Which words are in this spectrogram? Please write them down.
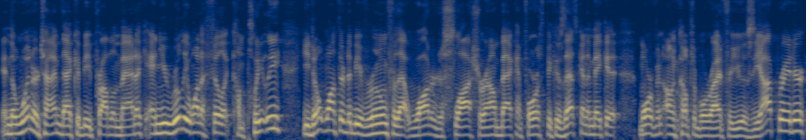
in the wintertime, that could be problematic, and you really want to fill it completely. You don't want there to be room for that water to slosh around back and forth because that's going to make it more of an uncomfortable ride for you as the operator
